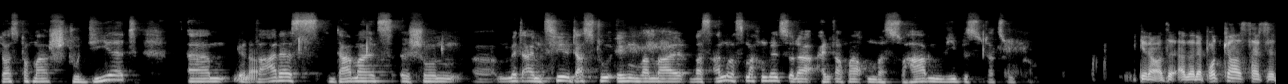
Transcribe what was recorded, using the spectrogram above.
du hast noch mal studiert. Ähm, genau. War das damals äh, schon äh, mit einem Ziel, dass du irgendwann mal was anderes machen willst oder einfach mal um was zu haben? Wie bist du dazu gekommen? Genau, also, also der Podcast heißt ja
